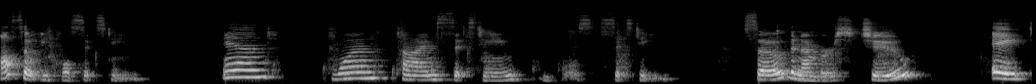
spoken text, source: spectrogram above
also equals 16. And 1 times 16 equals 16. So the numbers 2, 8,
